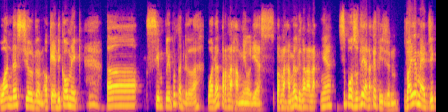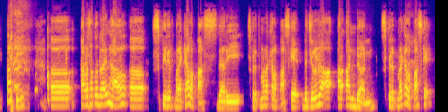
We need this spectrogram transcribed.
Wanda's Children. Oke, di komik. eh simply put adalah Wanda pernah hamil, yes. Pernah hamil dengan anaknya, supposedly anaknya Vision, via magic. Tapi eh, karena satu dan lain hal, eh, spirit mereka lepas dari spirit mereka lepas kayak the children are, undone. Spirit mereka lepas kayak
